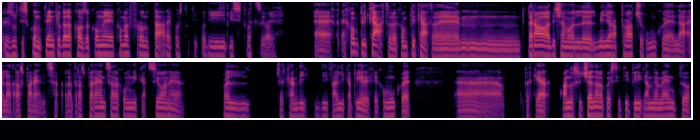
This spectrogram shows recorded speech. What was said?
risulti scontento della cosa, come, come affrontare questo tipo di, di situazioni? È, è, complicato, è complicato, è, mh, mm, però diciamo il, il, miglior approccio comunque è la, è la trasparenza, la trasparenza, la comunicazione, quel cercare di, di fargli capire che comunque, eh, perché quando succedono questi tipi di cambiamento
